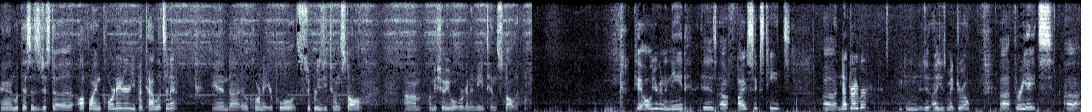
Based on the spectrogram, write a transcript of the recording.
And what this is just a offline chlorinator. You put tablets in it and uh, it'll chlorinate your pool. It's super easy to install. Um, let me show you what we're going to need to install it. Okay, all you're going to need is a 5 16 uh, nut driver you can I use my drill. Uh, 3 eighths uh,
